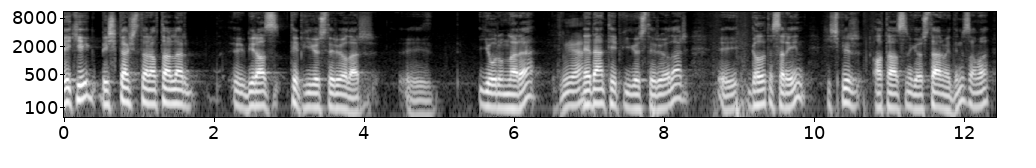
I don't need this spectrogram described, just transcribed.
Peki Beşiktaşlı taraftarlar e, biraz tepki gösteriyorlar e, yorumlara. Niye? Neden tepki gösteriyorlar? E, Galatasaray'ın hiçbir hatasını göstermediniz ama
